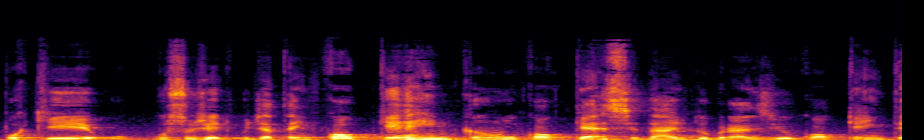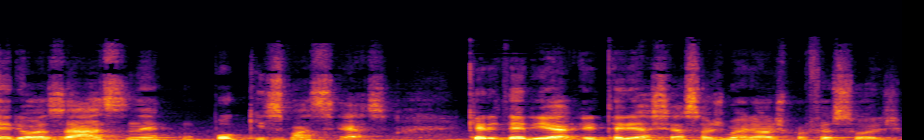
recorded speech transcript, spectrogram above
Porque o, o sujeito podia estar em qualquer rincão, em qualquer cidade do Brasil, qualquer interiorzaço, né, com pouquíssimo acesso, que ele teria, ele teria acesso aos melhores professores.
